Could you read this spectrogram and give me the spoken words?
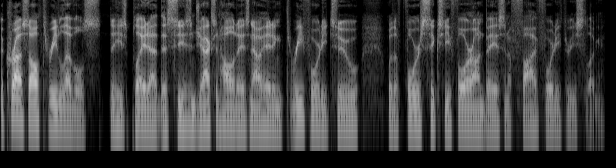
across all three levels that he's played at this season, Jackson Holliday is now hitting 342 with a 464 on base and a 543 slugging.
